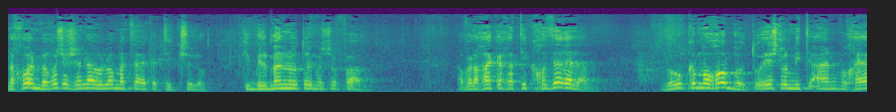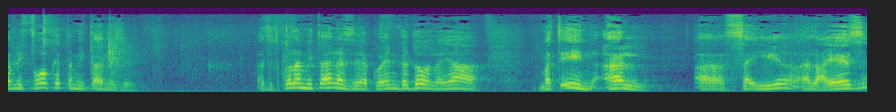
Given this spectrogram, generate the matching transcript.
נכון, בראש השנה הוא לא מצא את התיק שלו, כי בלבלנו אותו עם השופר. אבל אחר כך התיק חוזר אליו. והוא כמו רובוט, הוא יש לו מטען והוא חייב לפרוק את המטען הזה. אז את כל המטען הזה, הכהן גדול היה מטעין על השעיר, על העז,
